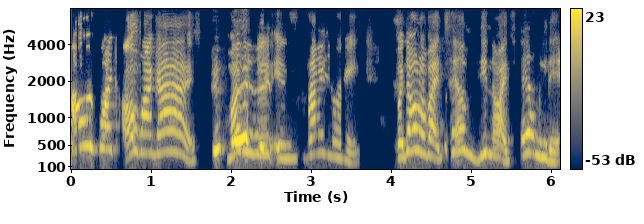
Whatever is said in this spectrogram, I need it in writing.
I was like, oh my gosh, motherhood is tiring. But don't nobody tell me, didn't nobody tell me that.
